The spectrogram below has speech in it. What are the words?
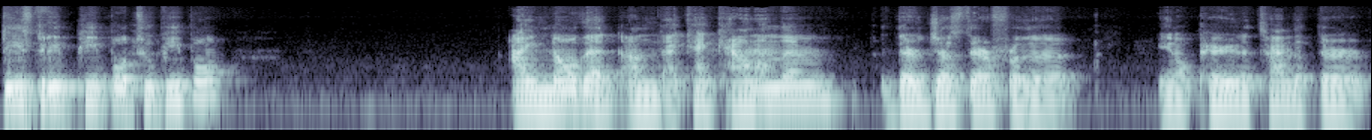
these three people, two people, I know that I'm I can't count on them. They're just there for the you know period of time that they're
